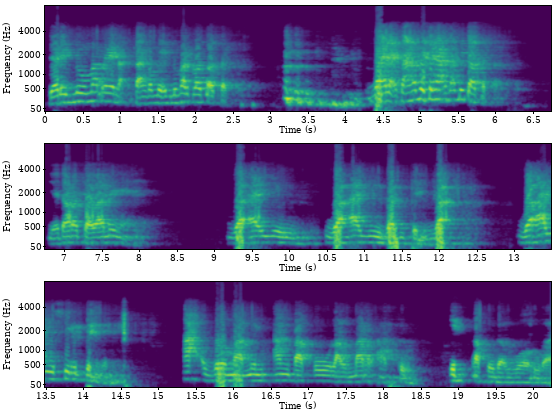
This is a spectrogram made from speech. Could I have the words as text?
Dari Ibnu Umar enak, tangkem Ibnu Umar kalau cocok. Wah, tangkem tengah tapi cocok. Ya cara Jawa ini. Wa ayu wa ayu zambin wa wa ayu sirkin. A'zama min antaku lal mar'atu. Ittaqudallaha wa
